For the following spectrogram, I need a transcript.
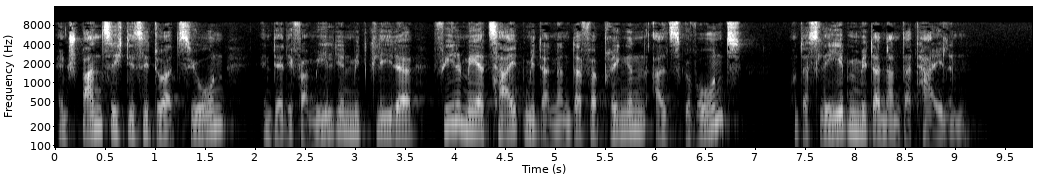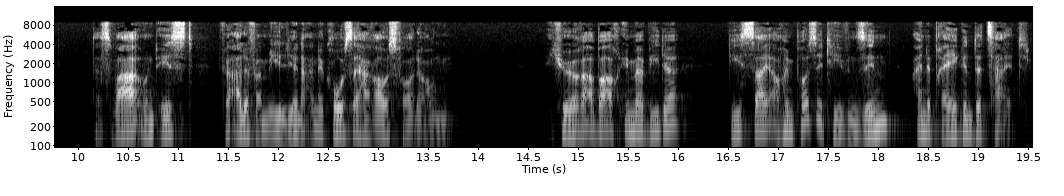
entspannt sich die Situation, in der die Familienmitglieder viel mehr Zeit miteinander verbringen als gewohnt und das Leben miteinander teilen. Das war und ist für alle Familien eine große Herausforderung. Ich höre aber auch immer wieder, dies sei auch im positiven Sinn eine prägende Zeit.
